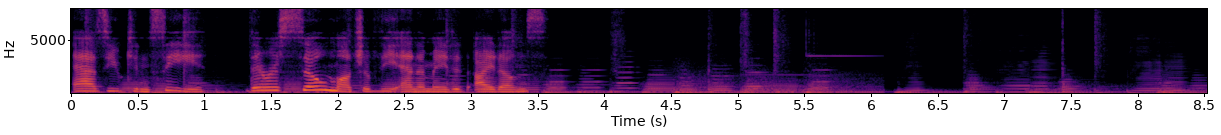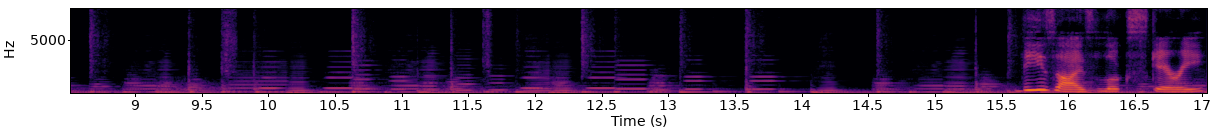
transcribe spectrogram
As you can see, there is so much of the animated items. These eyes look scary,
